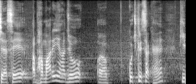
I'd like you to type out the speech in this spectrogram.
जैसे अब हमारे यहाँ जो कुछ कृषक हैं कि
